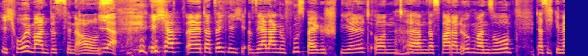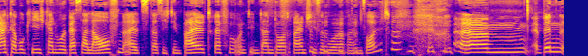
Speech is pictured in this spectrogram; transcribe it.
ich hole mal ein bisschen aus. Ja. Ich habe äh, tatsächlich sehr lange Fußball gespielt und ähm, das war dann irgendwann so, dass ich gemerkt habe, okay, ich kann wohl besser laufen, als dass ich den Ball treffe und ihn dann dort reinschieße, wo er rein sollte. ähm, bin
